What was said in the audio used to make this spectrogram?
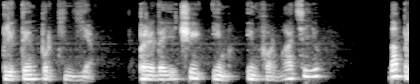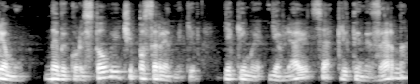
клітин Пуркін'є, передаючи їм інформацію напряму, не використовуючи посередників, якими являються клітини зерна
